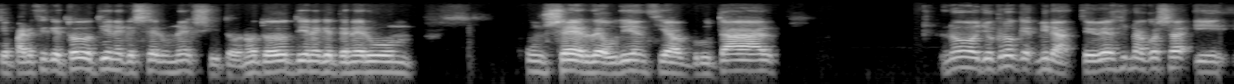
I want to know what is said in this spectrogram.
que parece que todo tiene que ser un éxito, ¿no? Todo tiene que tener un, un ser de audiencia brutal. No, yo creo que, mira, te voy a decir una cosa y,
